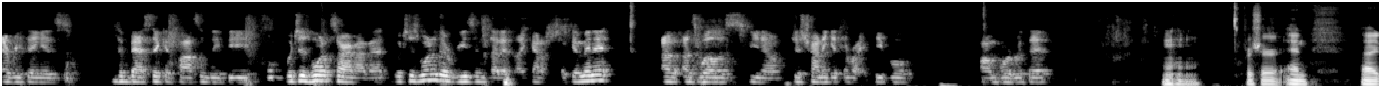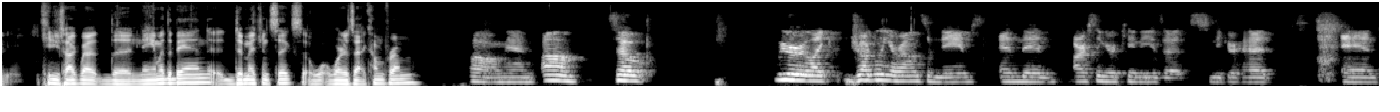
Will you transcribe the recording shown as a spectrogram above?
everything is the best it could possibly be which is one sorry my bad which is one of the reasons that it like kind of took a minute uh, as well as you know just trying to get the right people on board with it hmm For sure. And uh, can you talk about the name of the band, Dimension Six? Where does that come from? oh man um so we were like juggling around some names and then our singer kenny is a sneakerhead and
